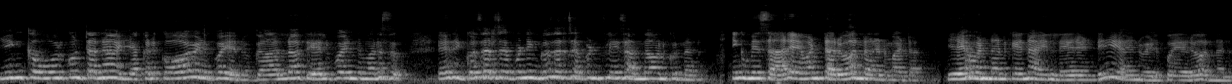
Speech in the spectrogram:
ఇంకా ఊరుకుంటానా? ఎక్కడికో వెళ్ళిపోయాను. గాల్లో తేలిపోయింది మనసు. ఏది ఇంకోసారి చెప్పండి ఇంకోసారి చెప్పండి ప్లీజ్ అందాం అనుకున్నాను. ఇంక మీ సార్ ఏమంటారు అన్నారనమాట ఏమన్నానికైనా ఆయన లేరండి ఆయన వెళ్ళిపోయారు అన్నాను.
